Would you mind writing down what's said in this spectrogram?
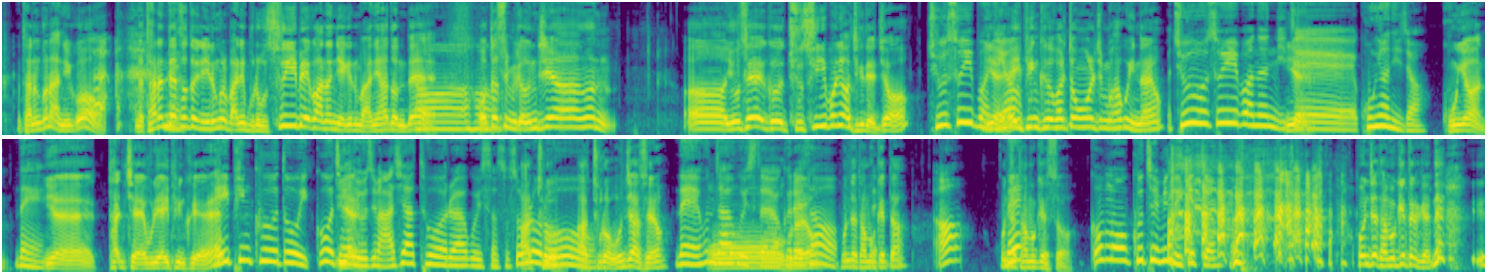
다른 건 아니고 다른 데서도 이런 걸 많이 물어보 수입에 관한 얘기를 많이 하던데 네. 어떻습니까? 은지 양은 어, 요새 그 주 수입원이 어떻게 되죠? 주 수입원이요. 예, 에이핑크 활동을 지금 하고 있나요? 주 수입원은 이제 공연이죠. 공연. 네. 예, 단체 우리 에이핑크의 에이핑크도 있고 제가 예. 요즘 아시아 투어를 하고 있어서 솔로로 아투, 아투로 혼자 하세요? 네 혼자 하고 오, 있어요. 그래요? 그래서 혼자 다 먹겠다? 어? 혼자 네? 다 먹겠어. 그뭐그 재미도 있겠죠. 혼자 다 먹겠다 그러니까 네?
